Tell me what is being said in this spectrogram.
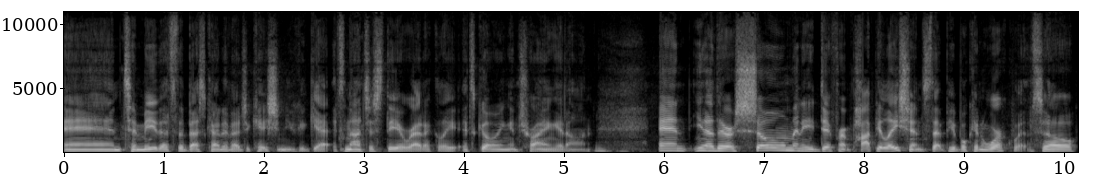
And to me, that's the best kind of education you could get. It's not just theoretically, it's going and trying it on. Mm-hmm. And you know there are so many different populations that people can work with. So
